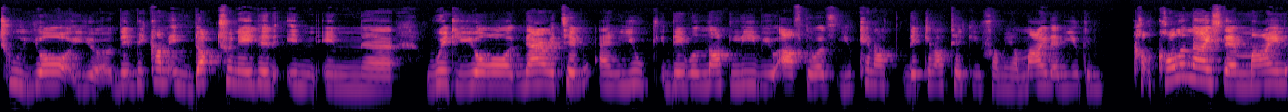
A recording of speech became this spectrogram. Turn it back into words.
to your your they become indoctrinated in in uh, with your narrative and you they will not leave you afterwards. You cannot they cannot take you from your mind and you can colonize their mind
